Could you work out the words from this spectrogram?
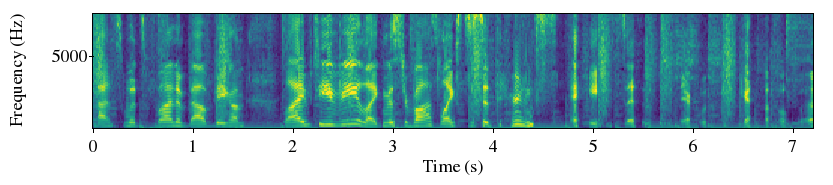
that's what's fun about being on live TV, like Mr. Boss likes to sit there and say. So there we go.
